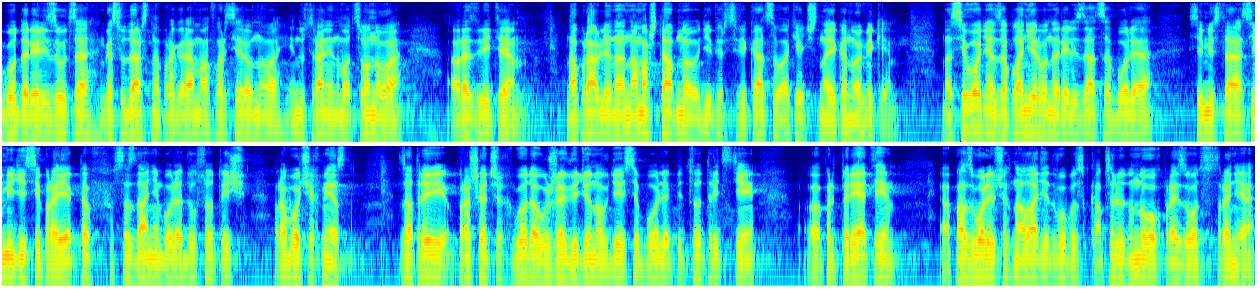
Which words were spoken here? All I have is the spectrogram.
года реализуется государственная программа форсированного индустриально-инновационного развития, направленная на масштабную диверсификацию отечественной экономики. На сегодня запланирована реализация более 770 проектов с созданием более 200 тысяч рабочих мест – за три прошедших года уже введено в действие более 530 э, предприятий, э, позволивших наладить выпуск абсолютно новых производств в стране,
